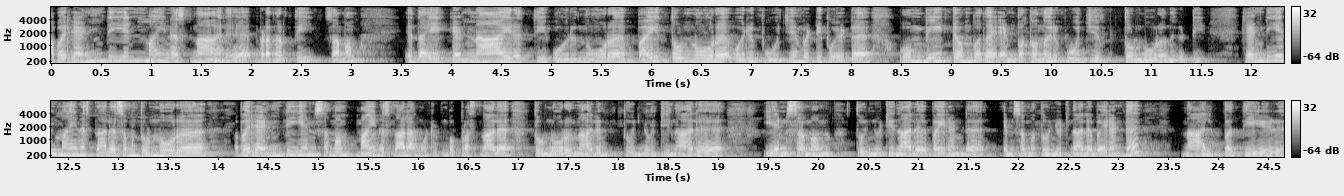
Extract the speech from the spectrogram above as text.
അപ്പോൾ രണ്ട് എൻ മൈനസ് നാല് ഇവിടെ നിർത്തി. സമം എന്തായി എണ്ണായിരത്തി ഒരുന്നൂറ് ബൈ തൊണ്ണൂറ് ഒരു പൂജ്യം വെട്ടിപ്പോയിട്ട് ഒമ്പീറ്റൊമ്പത് എൺപത്തൊന്ന് ഒരു പൂജ്യം തൊണ്ണൂറ് എന്ന് കിട്ടി. രണ്ട് എൻ മൈനസ് നാല് സമം തൊണ്ണൂറ്. അപ്പോൾ രണ്ട് എൻ സമം മൈനസ് നാല് അങ്ങോട്ട് കിട്ടുമ്പോൾ പ്ലസ് നാല് തൊണ്ണൂറ് നാലും തൊണ്ണൂറ്റി നാല് എൻ സമം തൊണ്ണൂറ്റി നാല് ബൈ രണ്ട് എൻ സമം തൊണ്ണൂറ്റി നാല് ബൈ രണ്ട് നാൽപ്പത്തി ഏഴ്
